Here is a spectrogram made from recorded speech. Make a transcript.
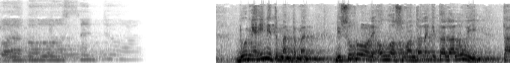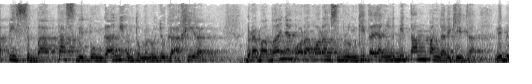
وبث الدعاء Dunia ini teman-teman disuruh oleh Allah SWT kita lalui tapi sebatas ditunggangi untuk menuju ke akhirat. Berapa banyak orang-orang sebelum kita yang lebih tampan dari kita, lebih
